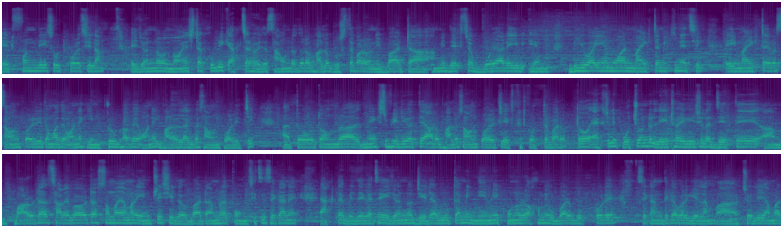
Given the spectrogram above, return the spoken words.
হেডফোন দিয়ে শ্যুট করেছিলাম। এই জন্য নয়েজটা খুবই ক্যাপচার হয়েছে সাউন্ড অতটা ভালো বুঝতে পারোনি বাট আমি দেখছ বোয়ার এই এম বিওয়াই এম ওয়ান মাইকটা আমি কিনেছি। এই মাইকটা এবার সাউন্ড কোয়ালিটি তোমাদের অনেক ইমপ্রুভ হবে, অনেক ভালো লাগবে। সাউন্ড কোয়ালিটি তো তোমরা নেক্সট ভিডিওতে আরও ভালো সাউন্ড কোয়ালিটি এক্সপেক্ট করতে পারো। তো অ্যাকচুয়ালি প্রচণ্ড লেট হয়ে গিয়েছিল যেতে বারোটা, সাড়ে বারোটার সময় আমার এন্ট্রি ছিল বাট আমরা পৌঁছেছি সেখানে একটা বেজে গেছে, এই জন্য জেডাব্লিউতে আমি নেমে কোনো রকমে উবার বুক করে সেখান থেকে আবার গেলাম। অ্যাকচুয়ালি আমার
